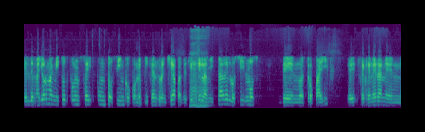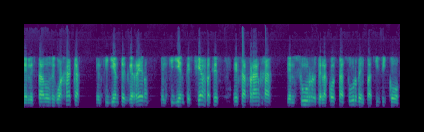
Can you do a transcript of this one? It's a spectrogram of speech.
el de mayor magnitud fue un 6.5 con epicentro en Chiapas, es decir, que la mitad de los sismos de nuestro país eh, se generan en el estado de Oaxaca, el siguiente es Guerrero, el siguiente es Chiapas, es esa franja del sur, de la costa sur del Pacífico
